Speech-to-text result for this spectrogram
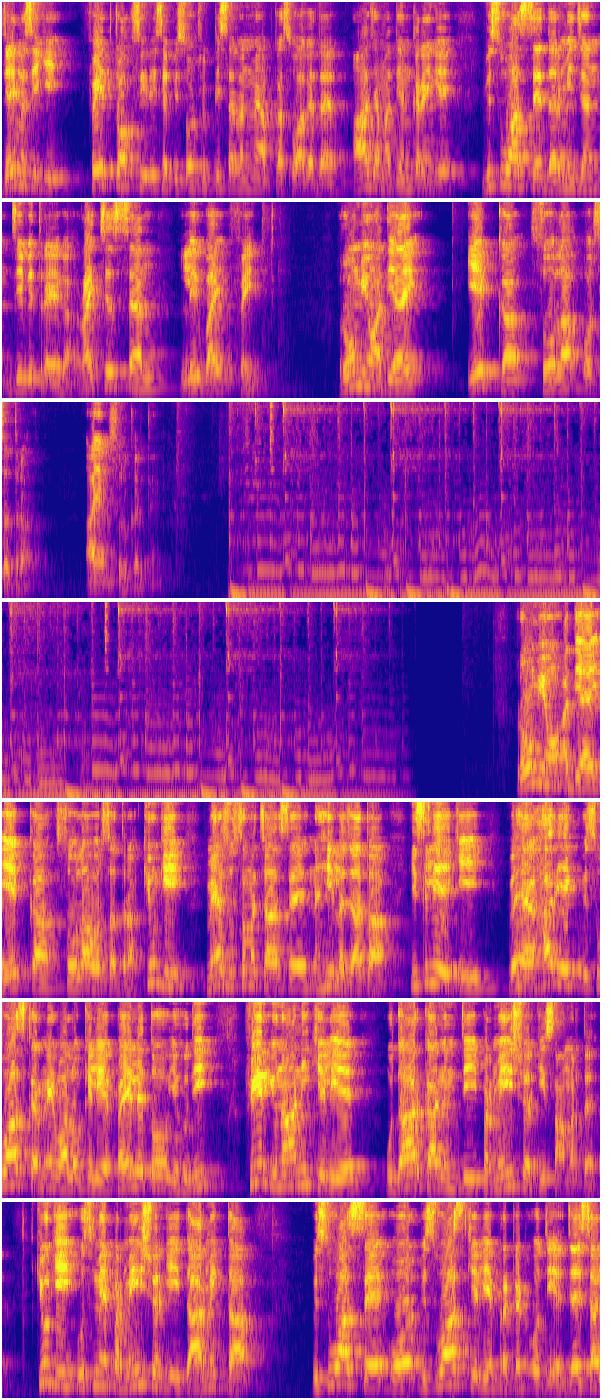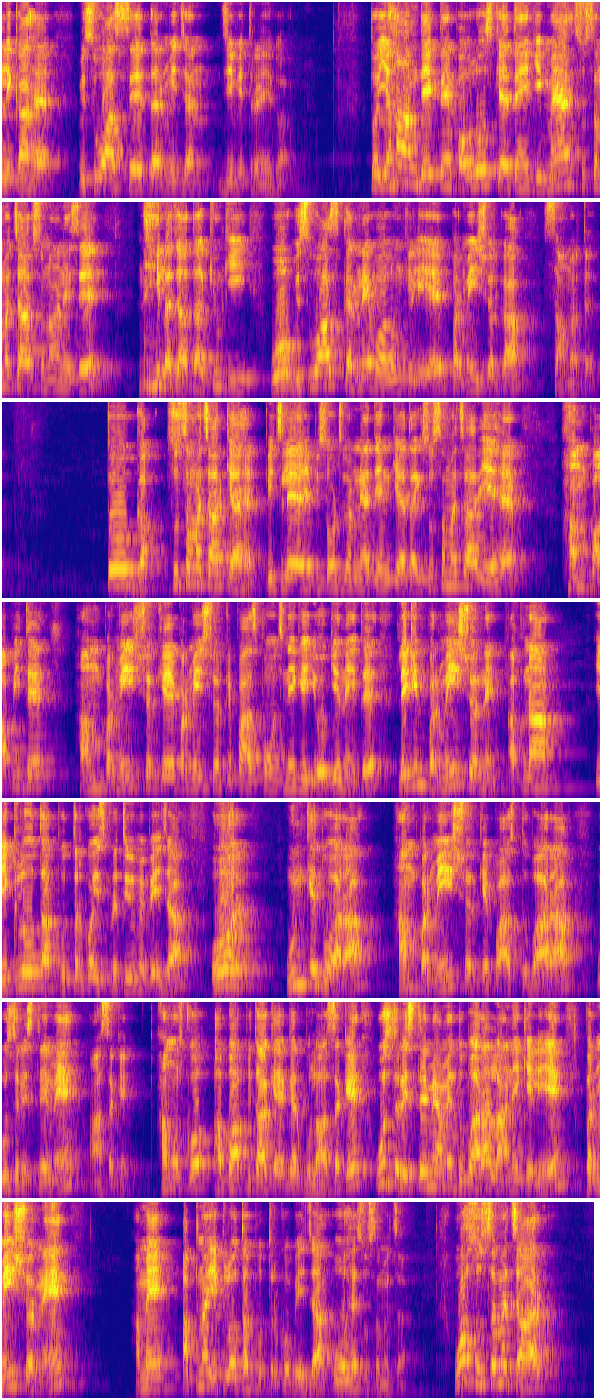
जय मसीह की faith talk series episode 57 में आपका स्वागत है। आज हम अध्ययन करेंगे, विश्वास से धर्मी जन जीवित रहेगा righteous shall live by faith Romeo अध्याय एक का सोलह और सत्रह। आए हम शुरू करते हैं। रोमियो अध्याय एक का सोलह और सत्रह। क्योंकि मैं सुसमाचार से नहीं लजाता, इसलिए कि वह हर एक विश्वास करने वालों के लिए पहले तो यहूदी, फिर यूनानी के लिए उदार का निम्ति परमेश्वर की सामर्थ्य है। क्योंकि उसमें परमेश्वर की धार्मिकता विश्वास से और विश्वास के लिए प्रकट होती है। जैसा लिखा है, विश्वास से धर्मी जन जीवित रहेगा। तो यहाँ हम देखते हैं, पौलोस कहते हैं कि मैं सुसमाचार सुनाने से नहीं लजाता क्योंकि वो विश्वास करने वालों के लिए परमेश्वर का सामर्थ्य। तो सुसमाचार क्या है? पिछले एपिसोड्स में हमने अध्ययन किया था कि सुसमाचार ये है, हम पापी थे, हम परमेश्वर के परमेश्वर के पास पहुँचने के योग्य नहीं थे, लेकिन परमेश्वर ने अपना एकलौता पुत्र को इस पृथ्वी में भेजा और उनके द्वारा हम परमेश्वर के पास दोबारा उस रिश्ते में आ सके। हम उसको अब्बा पिता कहकर बुला सके। उस रिश्ते में हमें दोबारा लाने के लिए परमेश्वर ने हमें अपना इकलौता पुत्र को भेजा। वो है सुसमाचार। वो सुसमाचार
